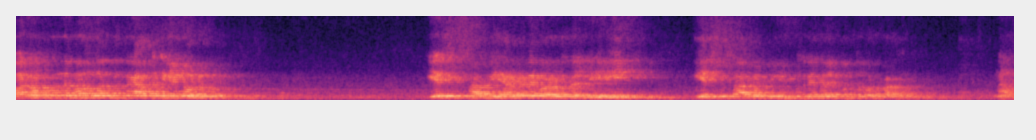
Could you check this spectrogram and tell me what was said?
ಪರಲೋಕದಿಂದ ಬರುವುದಂತಂದ್ರೆ ಯಾವ್ದು ನೋಡಿ. ಯೇಸು ಸ್ವಾಮಿ ಎರಡನೇ ಬರೋಣದಲ್ಲಿ, ಯೇಸು ಸ್ವಾಮಿ ಬಿಳಿ ಕುದುರೆ ಮೇಲೆ ಕುಂತು ಬರ್ತಾರೆ. ನಾವು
